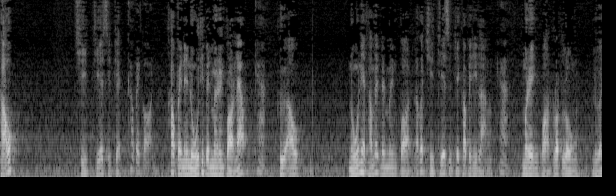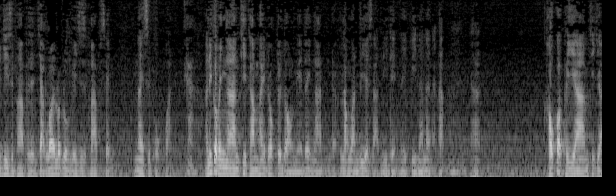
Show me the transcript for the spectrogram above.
เขาฉีด TS17 เข้าไปก่อนเข้าไปในหนูที่เป็นมะเร็งปอดแล้ว ค่ะคือเอาหนูเนี่ยทำให้เป็นมะเร็งปอด แล้วก็ฉีด TS17 เข้าไปทีหลัง ค่ะ มะเร็งปอดลดลงเหลือ 25%จากร้อยลดลงเหลือ 25%ใน 16 วันค่ะ อันนี้ก็เป็นงานที่ทำให้ดรดองเนี่ยได้งานรางวัลวิทยาศาสตร์ดีเด่นในปีนั้นนะนะครับนะฮะเขาก็พยายามที่จะ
